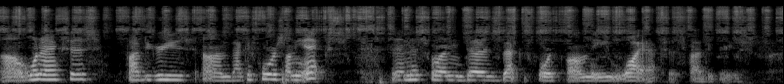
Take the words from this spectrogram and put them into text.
uh, one axis 5 degrees um, back and forth on the X. And this one does back and forth on the Y-axis, 5 degrees.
